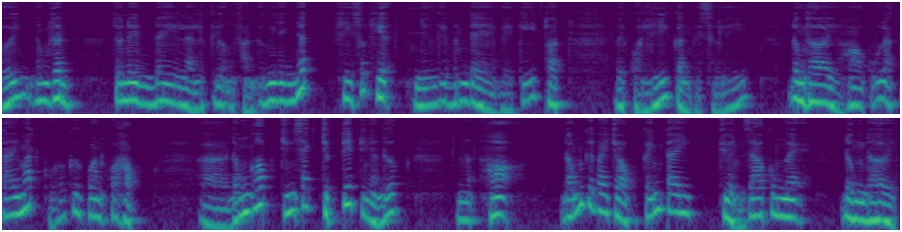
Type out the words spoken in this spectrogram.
với nông dân. Cho nên đây là lực lượng phản ứng nhanh nhất khi xuất hiện những cái vấn đề về kỹ thuật về quản lý cần phải xử lý. Đồng thời họ cũng là tai mắt của các cơ quan khoa học à, đóng góp chính sách trực tiếp cho nhà nước. Họ đóng cái vai trò của cánh tay chuyển giao công nghệ đồng thời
